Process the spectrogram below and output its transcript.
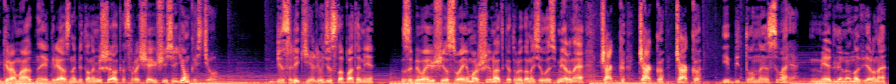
Громадная грязно-бетономешалка с вращающейся емкостью. Безликие люди с лопатами, забивающая свои машины, от которой доносилось мерное «чак, чак, чак», и бетонная свая, медленно, но верно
